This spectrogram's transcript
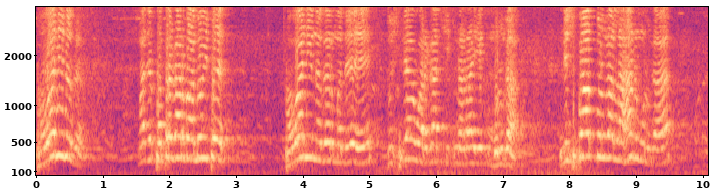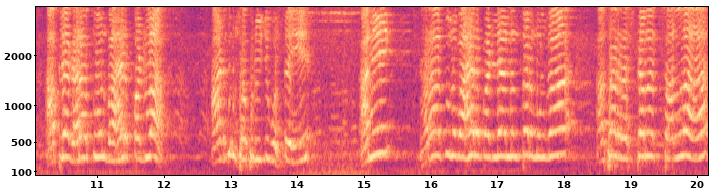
भवानीनगर माझे पत्रकार बांधव इथे भवानीनगरमध्ये दुसऱ्या वर्गात शिकणारा एक मुलगा निष्पाप मुलगा लहान मुलगा आपल्या घरातून बाहेर पडला. आठ दिवसापूर्वीची गोष्ट ही. आणि घरातून बाहेर पडल्यानंतर मुलगा असा रस्त्यानं चालला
